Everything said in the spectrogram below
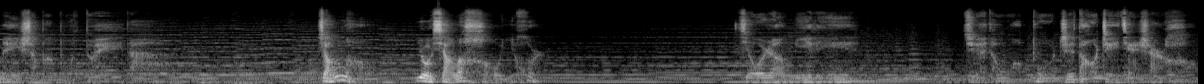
没什么。长老又想了好一会儿，就让迷林觉得我不知道这件事儿好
